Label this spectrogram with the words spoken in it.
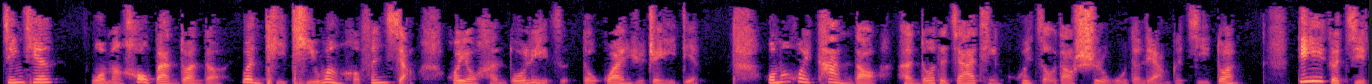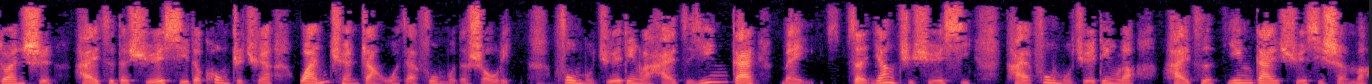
今天我们后半段的问题提问和分享会有很多例子，都关于这一点。我们会看到很多的家庭会走到事物的两个极端。第一个极端是孩子的学习的控制权完全掌握在父母的手里，父母决定了孩子应该每。怎样去学习？孩父母决定了孩子应该学习什么，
